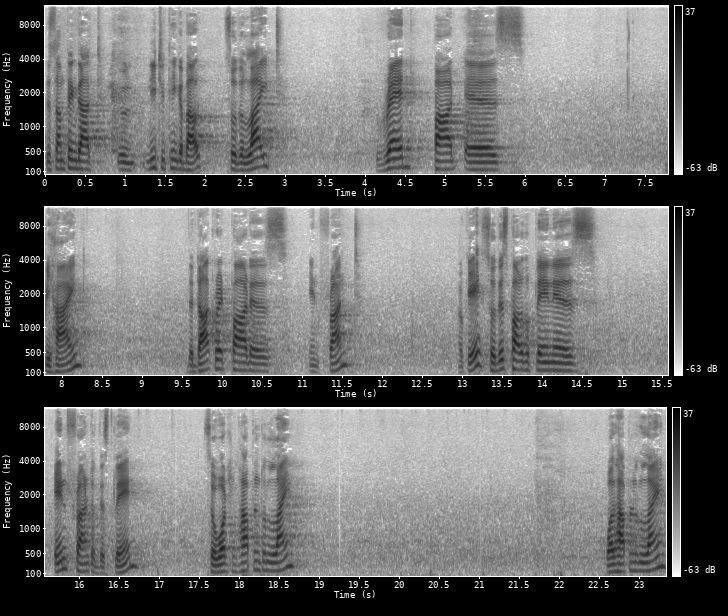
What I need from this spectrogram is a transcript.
This is something that you will need to think about. So, the light red part is behind, the dark red part is in front. Okay. So, this part of the plane is in front of this plane. So, what will happen to the line? What will happen to the line?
